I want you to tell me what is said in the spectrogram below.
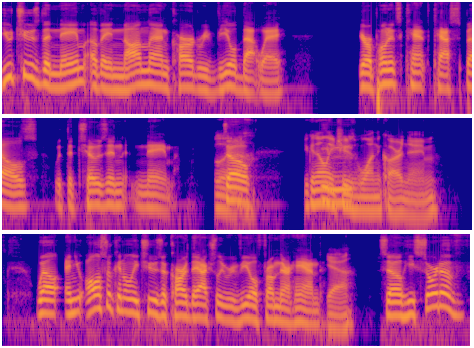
You choose the name of a non-land card revealed that way. Your opponents can't cast spells with the chosen name. So You can only choose one card name. Well, and you also can only choose a card they actually reveal from their hand. Yeah. So he's sort of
